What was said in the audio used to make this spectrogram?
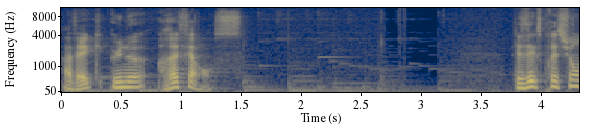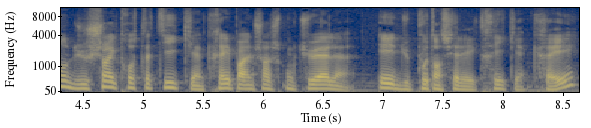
avec une référence. Les expressions du champ électrostatique créé par une charge ponctuelle et du potentiel électrique créé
